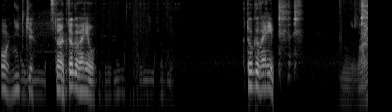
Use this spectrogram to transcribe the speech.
О, нитки. Стой, кто говорил? Кто говорит? Не знаю.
